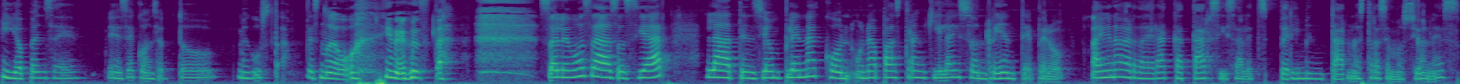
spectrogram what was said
y yo pensé, ese concepto me gusta, es nuevo y me gusta. Solemos asociar la atención plena con una paz tranquila y sonriente, pero hay una verdadera catarsis al experimentar nuestras emociones,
